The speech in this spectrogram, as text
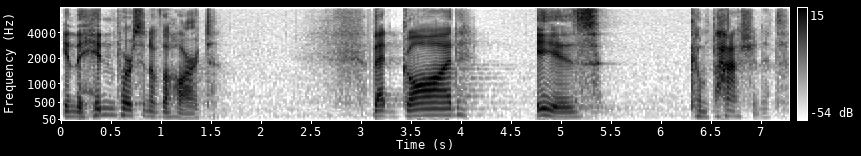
in the hidden person of the heart that God is compassionate.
